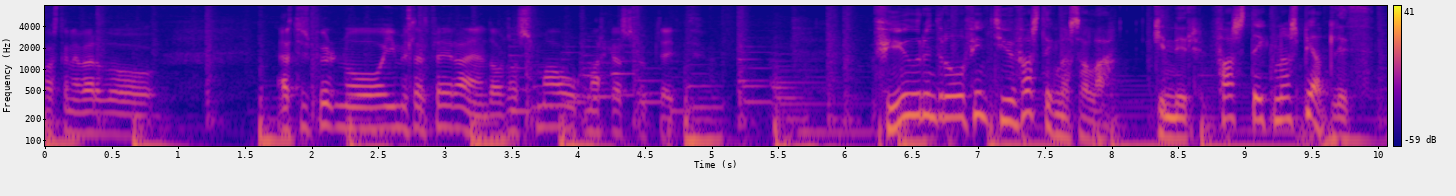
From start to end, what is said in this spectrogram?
fastegna verð og eftirspurn og ímislegt fleira en það var svona smá markas update. 450 fastegnasala kynir fastegna spjallið.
